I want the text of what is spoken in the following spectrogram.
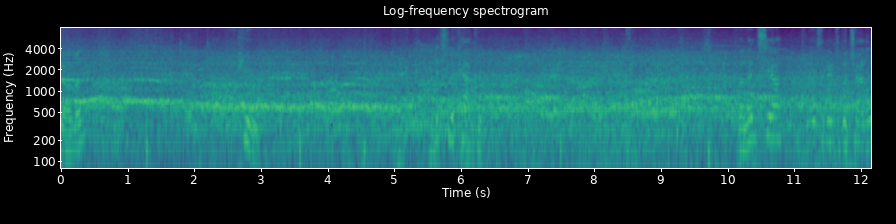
Surman. Pugh. And it's Lukaku. Valencia plays it into the channel.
